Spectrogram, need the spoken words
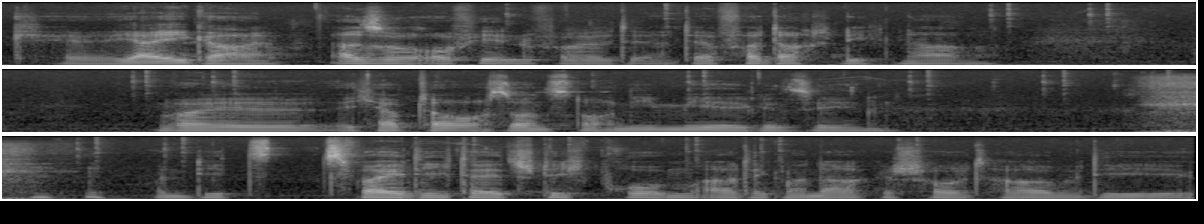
Okay, ja, egal. Also auf jeden Fall, der, der Verdacht liegt nahe. Weil ich habe da auch sonst noch nie Mehl gesehen. Und die zwei, die ich da jetzt stichprobenartig mal nachgeschaut habe, die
